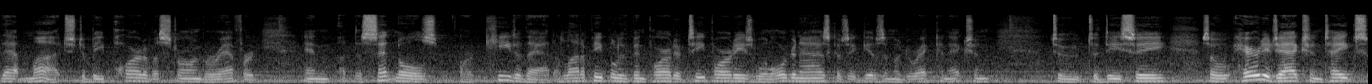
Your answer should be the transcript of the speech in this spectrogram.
that much to be part of a stronger effort. And uh, the Sentinels are key to that. A lot of people who've been part of Tea Parties will organize because it gives them a direct connection to, to DC. So Heritage Action takes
